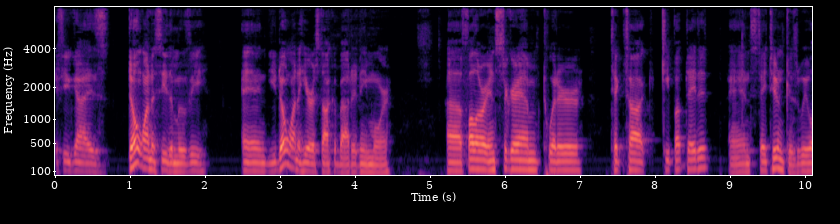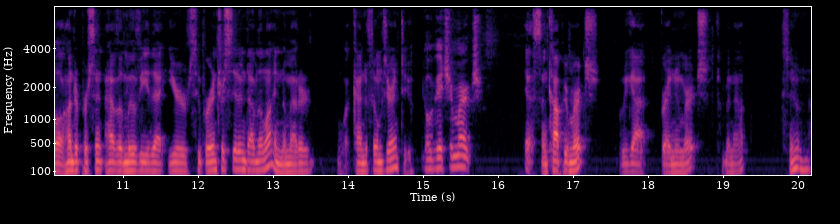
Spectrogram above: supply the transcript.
If you guys don't want to see the movie and you don't want to hear us talk about it anymore, uh, follow our Instagram, Twitter, TikTok. Keep updated and stay tuned because we will 100% have a movie that you're super interested in down the line, no matter what kind of films you're into. Go get your merch. Yes, and copy merch. We got brand new merch coming out soon.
